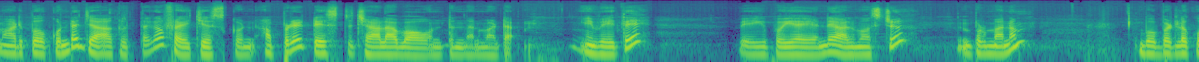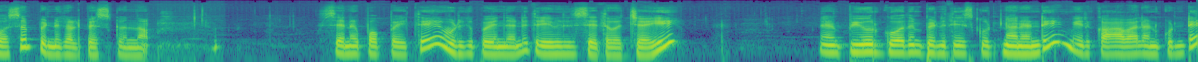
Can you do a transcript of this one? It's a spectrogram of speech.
మాడిపోకుండా జాగ్రత్తగా ఫ్రై చేసుకోండి. అప్పుడే టేస్ట్ చాలా బాగుంటుందన్నమాట. ఇవైతే వేగిపోయాయండి ఆల్మోస్ట్. ఇప్పుడు మనం బొబ్బట్ల కోసం పిండి కలిపేసుకుందాం. శనగపప్పు అయితే ఉడికిపోయిందండి. త్రీ విజిల్స్ అయితే వచ్చాయి. నేను ప్యూర్ గోధుమ పిండి తీసుకుంటున్నానండి. మీరు కావాలనుకుంటే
